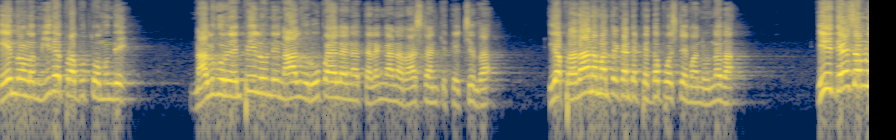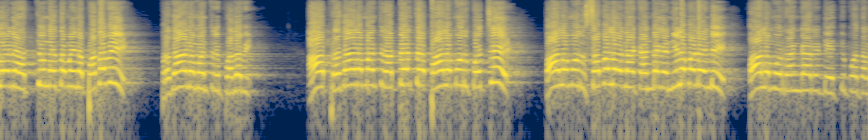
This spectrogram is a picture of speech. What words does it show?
కేంద్రంలో మీదే ప్రభుత్వం ఉంది. నలుగురు ఎంపీలు ఉండి నాలుగు రూపాయలైన తెలంగాణ రాష్ట్రానికి తెచ్చిండ్రా. ఇక ప్రధానమంత్రి కంటే పెద్ద పోస్ట్ ఏమన్నా ఉన్నదా? ఈ దేశంలోనే అత్యున్నతమైన పదవి ప్రధానమంత్రి పదవి. ఆ ప్రధానమంత్రి అభ్యర్థి పాలమూరుకు వచ్చి పాలమూరు సభలో నాకు అండగా నిలబడండి. పాలమూరు రంగారెడ్డి ఎత్తిపోతల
